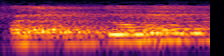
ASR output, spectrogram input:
الحمد لله.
